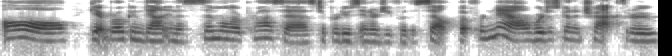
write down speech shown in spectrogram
all get broken down in a similar process to produce energy for the cell. But for now, we're just going to track through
